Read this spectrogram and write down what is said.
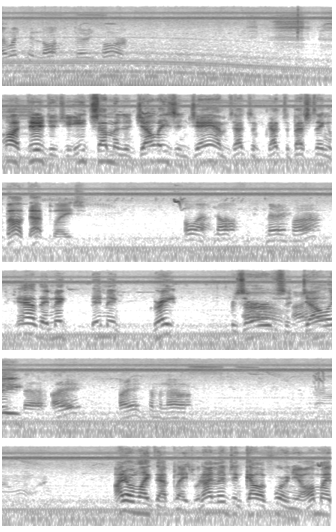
I went to Knott's Berry Farm. Oh, dude, did you eat some of the jellies and jams? That's a, that's the best thing about that place. Oh, at Knott's Berry Farm? Yeah, they make they make great preserves Oh, and I jelly. I, I ate something else. I don't like that place. When I lived in California, all my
